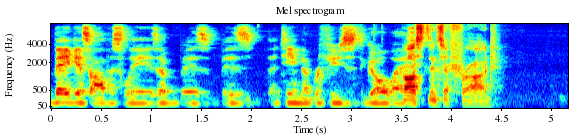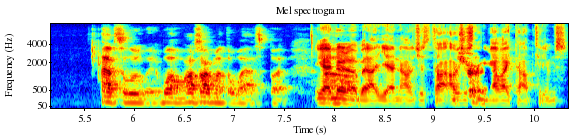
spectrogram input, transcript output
Vegas obviously is a is is a team that refuses to go away. Boston's a fraud. Absolutely. Well, I was talking about the West, but yeah, no, um, no, but uh, yeah, no, I was just I was sure. just thinking about like top teams.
